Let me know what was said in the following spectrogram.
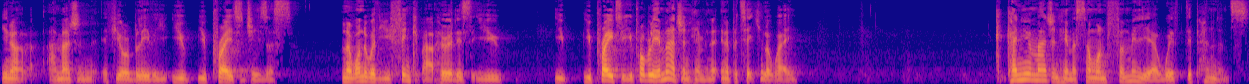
You know, I imagine if you're a believer, you, you pray to Jesus. And I wonder whether you think about who it is that you, you, you pray to. You probably imagine him in a, in a particular way. Can you imagine him as someone familiar with dependence?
